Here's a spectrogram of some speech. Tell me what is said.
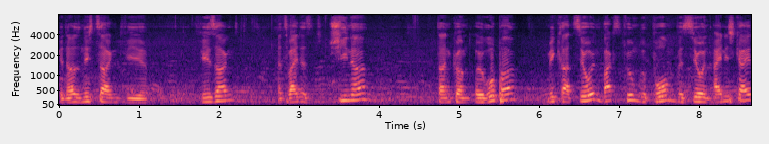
genauso nichtssagend wie vielsagend. Der zweite ist China, dann kommt Europa, Migration, Wachstum, Reform, Vision, Einigkeit.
